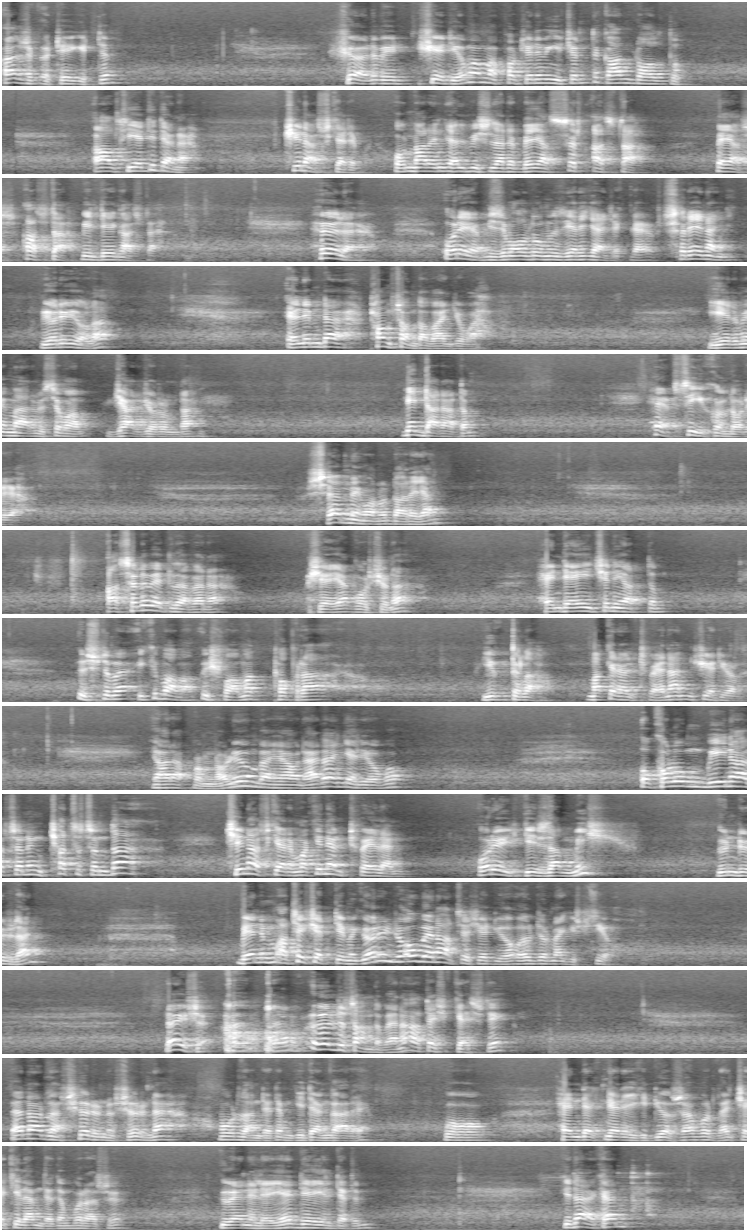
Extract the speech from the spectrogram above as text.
Azıcık öteye gittim. Şöyle bir şey diyorum ama potenimin içinde kan doldu. 6-7 tane Çin askeri. Onların elbiseleri beyaz, sırf hasta. Beyaz, hasta, bildiğin hasta. Öyle. Oraya bizim olduğumuz yere gelecekler. Sırayla yürüyorlar. Elimde Thompson tabancı var. 20 mermisi var carcurunda. Bir daradım. Hepsi yıkıldı oraya. Sen mi onu darayan? Asılı verdiler bana şeye kurşuna. Hendeğin içine yattım. Üstüme iki parmak, üç parmak toprağa yıktılar. Makinel tüfeğiyle şey diyorlar. Ya Rabbim ne oluyorum ben ya? Nereden geliyor bu? Okulun binasının çatısında Çin askeri makinel tüfeğiyle orayı gizlenmiş gündüzden. Benim ateş ettiğimi görünce o beni ateş ediyor, öldürmek istiyor. Neyse, öldü sandı beni, ateş kesti. Ben oradan sürünü sürüne, buradan dedim giden gari. Bu hendek nereye gidiyorsa buradan çekilem dedim burası. Güvenilir yer değil dedim. Giderken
